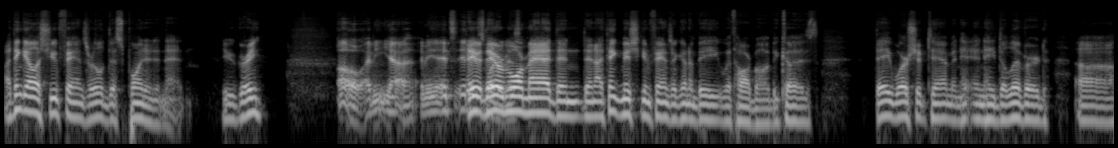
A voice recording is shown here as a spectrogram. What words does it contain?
I think LSU fans are a little disappointed in that. You agree? Oh, I mean, yeah. I mean, it's it they, they were more mad than than I think Michigan fans are going to be with Harbaugh because they worshipped him and and he delivered. Uh,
